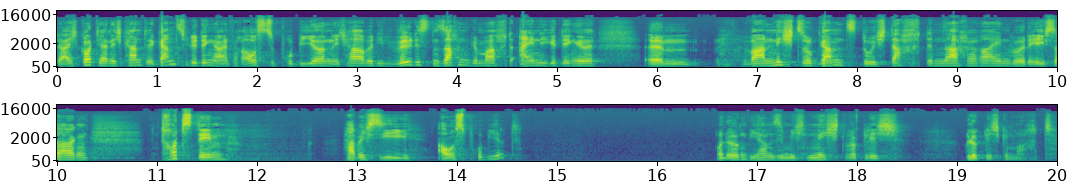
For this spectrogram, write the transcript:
da ich Gott ja nicht kannte, ganz viele Dinge einfach auszuprobieren. Ich habe die wildesten Sachen gemacht. Einige Dinge ähm, waren nicht so ganz durchdacht im Nachhinein, würde ich sagen. Trotzdem habe ich sie ausprobiert. Und irgendwie haben sie mich nicht wirklich glücklich gemacht.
